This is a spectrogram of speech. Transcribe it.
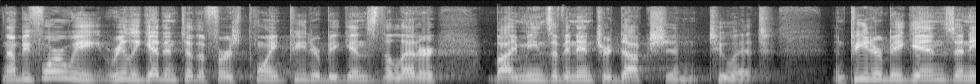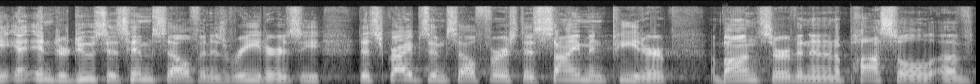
Now, before we really get into the first point, Peter begins the letter by means of an introduction to it. And Peter begins and he introduces himself and his readers. He describes himself first as Simon Peter, a bondservant and an apostle of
